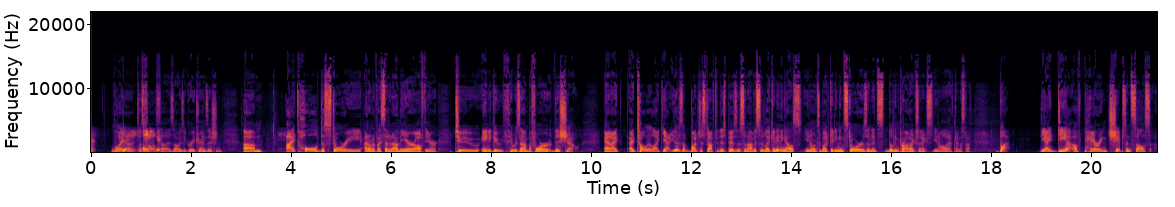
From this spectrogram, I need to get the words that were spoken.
lawyer to salsa is always a great transition. Um, I told the story, I don't know if I said it on the air or off the air, to Amy Guth, who was on before this show. And I, I told her, like, yeah, there's a bunch of stuff to this business. And obviously, like anything else, you know, it's about getting in stores and it's building products and, it's, you know, all that kind of stuff. But the idea of pairing chips and salsa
